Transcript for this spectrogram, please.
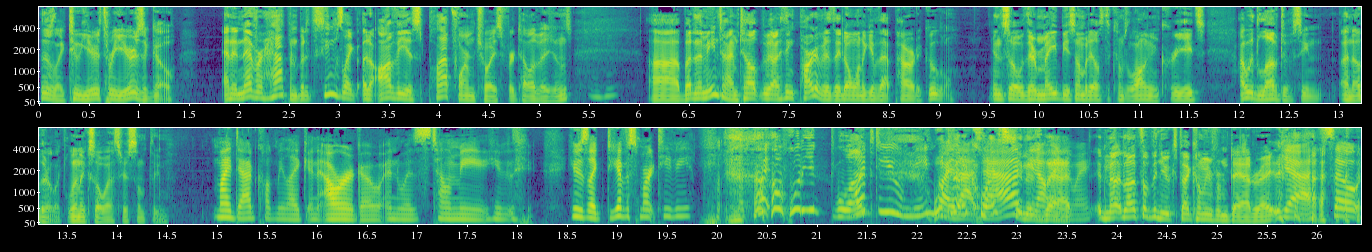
This was like two years, three years ago, and it never happened. But it seems like an obvious platform choice for televisions. Uh, but in the meantime, I think part of it is they don't want to give that power to Google, and so there may be somebody else that comes along and creates. I would love to have seen another like Linux OS or something. My dad called me like an hour ago and was telling me he he was like, "Do you have a smart TV?" what do you what? What do you mean What by kind that, of question Dad? is You know, that? anyway. Not, not something you expect coming from dad, right? yeah. So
